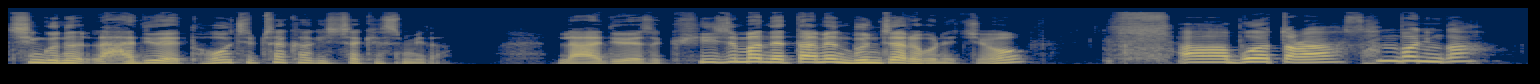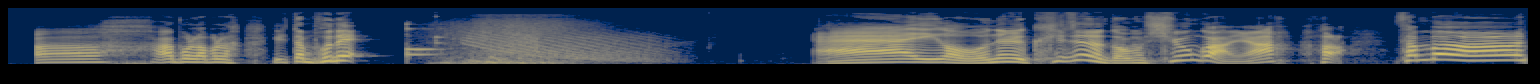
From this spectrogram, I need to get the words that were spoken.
친구는 라디오에 더 집착하기 시작했습니다. 라디오에서 퀴즈만 냈다면 문자를 보냈죠. 아 뭐였더라? 3번인가? 아, 아 몰라 몰라. 일단 보내. 아 이거 오늘 퀴즈는 너무 쉬운 거 아니야? 하, 3번.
